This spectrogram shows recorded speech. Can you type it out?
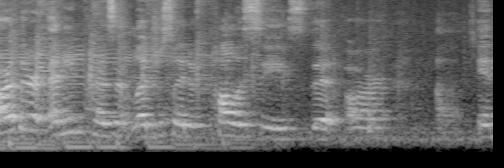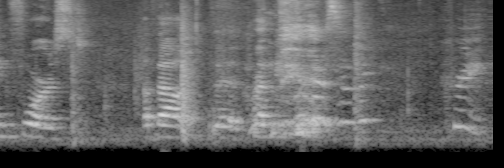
Any present legislative policies that are uh, enforced about the cleanliness of the creek?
